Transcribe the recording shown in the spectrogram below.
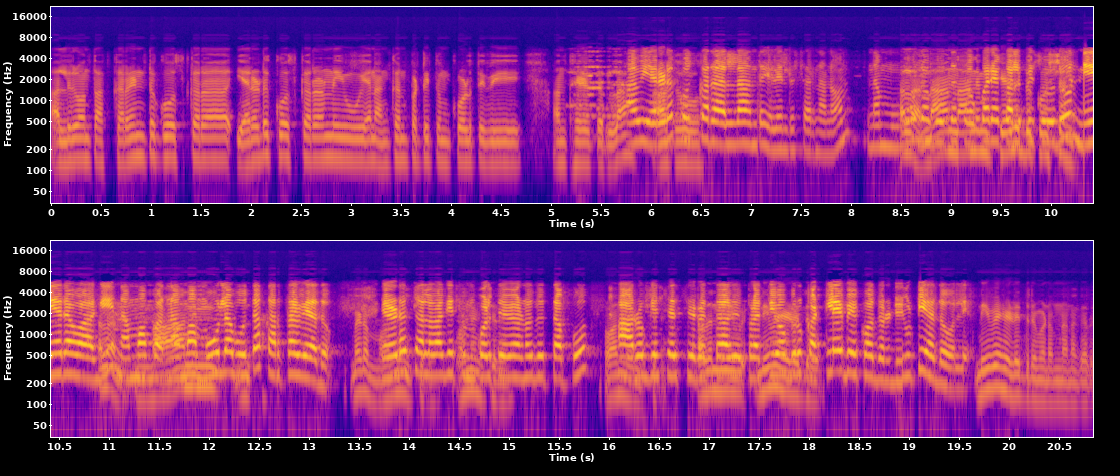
ಅಲ್ಲಿರುವಂತ ಕರೆಂಟ್ಗೋಸ್ಕರ ಎರಡಕ್ಕೋಸ್ಕರ ನೀವು ಏನ್ ಅಂಕನ್ ಪಟ್ಟಿ ತುಂಬಿಕೊಳ್ತೀವಿ ಅಂತ ಹೇಳ್ತಿರಲ್ಲ ಅವ್ ಎರಡಕ್ಕೋಸ್ಕರ ಅಲ್ಲ ಅಂತ ಹೇಳಿಲ್ರಿ ಸರ್ ನಾನು. ನಮ್ಮ ಅಲ್ಲ, ಮೂಲಭೂತ ನಾನ್ ನಿಮ್ಗ್ ಸೌಕರ್ಯ ಕೇಳಿದ್ದು ಕಲ್ಪಿಸುವುದು question- ನೇರವಾಗಿ ಅಲ್ಲ, ನಮ್ಮ ಪ- ನಾನ್ ನಮ್ಮ ನಿಮ್- ಮೂಲಭೂತ ಕರ್ತವ್ಯ ಅದು. ಮೇಡಮ್ ಎರಡು ಸಲುವಾಗಿ ತುಂಬಿಕೊಳ್ತೇವೆ ಅನ್ನೋದು ತಪ್ಪು. ಒಂದ್ ಆರೋಗ್ಯ ನಿಮಿಷ. ಸೆಸ್ ಇರುತ್ತೆ ಅದು ನೀವೇ- ಪ್ರತಿಯೊಬ್ರು ಹೇಳಿದ್ರಿ. ಕಟ್ಲೇಬೇಕು. ಅದ್ರ ಡ್ಯೂಟಿ ಅದು ಅಲ್ಲಿ. ನೀವೇ ಹೇಳಿದ್ರಿ ಮೇಡಮ್ ನನಗದ.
